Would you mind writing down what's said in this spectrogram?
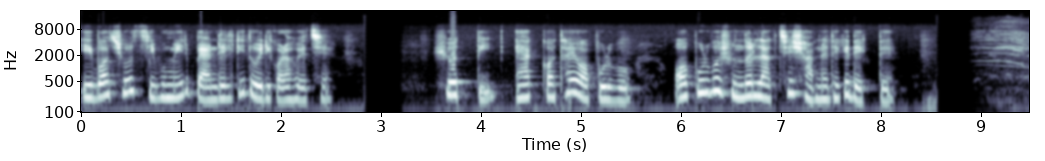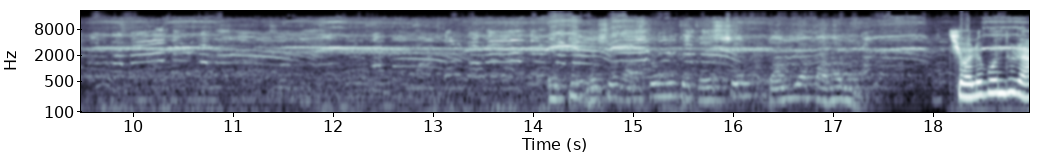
এবছর শ্রীভূমির প্যান্ডেলটি তৈরি করা হয়েছে। সত্যি এক কথায় অপূর্ব। অপূর্ব সুন্দর লাগছে সামনে থেকে দেখতে। চলো বন্ধুরা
